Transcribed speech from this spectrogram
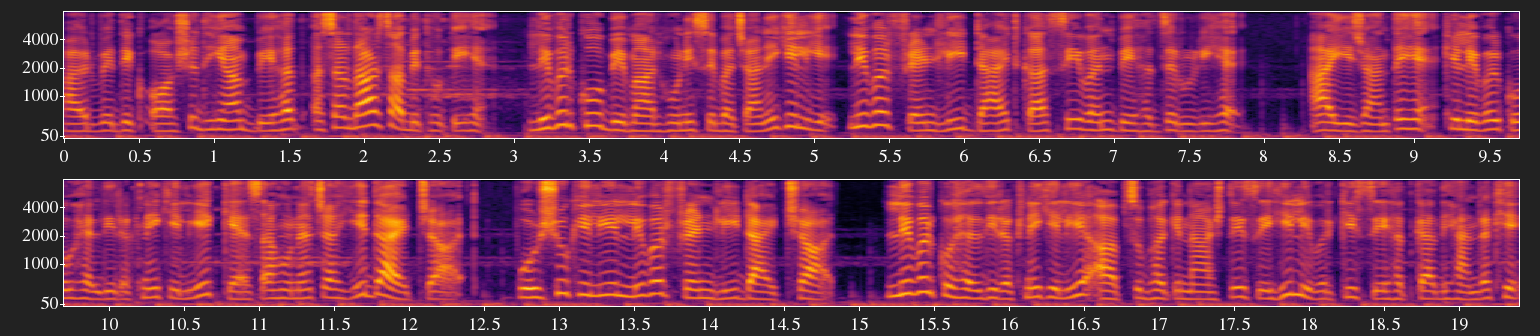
आयुर्वेदिक औषधियाँ बेहद असरदार साबित होती हैं। लिवर को बीमार होने से बचाने के लिए लिवर फ्रेंडली डाइट का सेवन बेहद ज़रूरी है। आइए जानते हैं कि लिवर को हेल्दी रखने के लिए कैसा होना चाहिए डाइट चार्ट। पुरुषों के लिए liver friendly diet chart liver को हेल्दी रखने के लिए आप सुबह के नाश्ते से ही लिवर की सेहत का ध्यान रखें।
